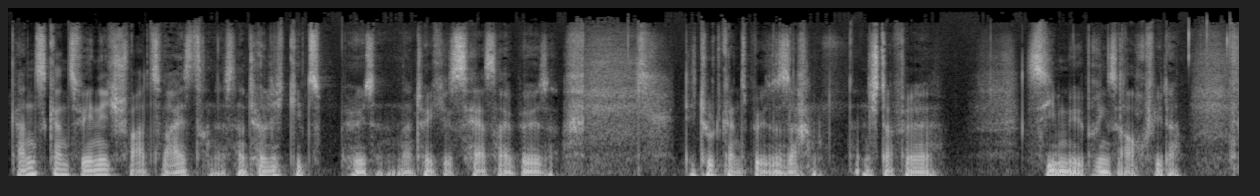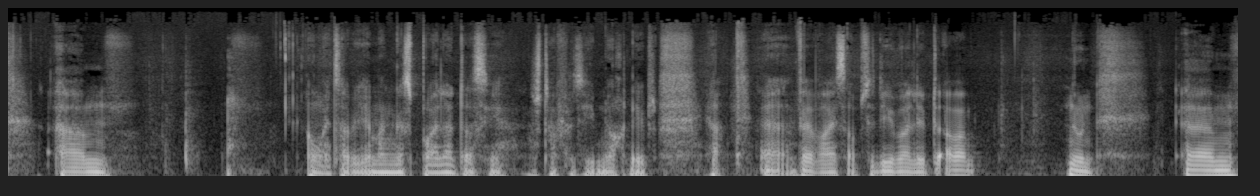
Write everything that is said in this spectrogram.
ganz, ganz wenig Schwarz-Weiß drin ist. Natürlich gibt's böse. Natürlich ist Cersei böse. Die tut ganz böse Sachen. In Staffel 7 übrigens auch wieder. Ähm, oh, Oh, jetzt habe ich jemanden gespoilert, dass sie in Staffel 7 noch lebt. Ja, äh, wer weiß, ob sie die überlebt. Aber nun, ähm,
